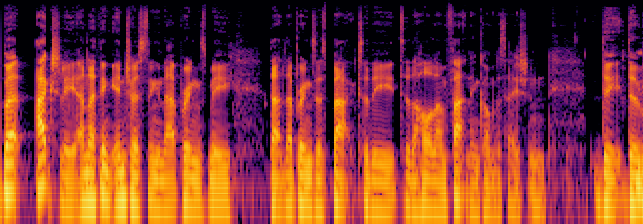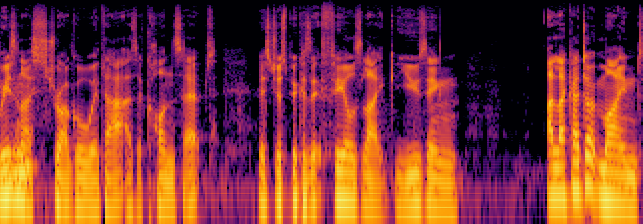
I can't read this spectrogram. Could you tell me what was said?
but actually and i think interesting that brings me that that brings us back to the to the whole unfattening conversation the the mm-hmm. reason i struggle with that as a concept is just because it feels like using I like I don't mind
